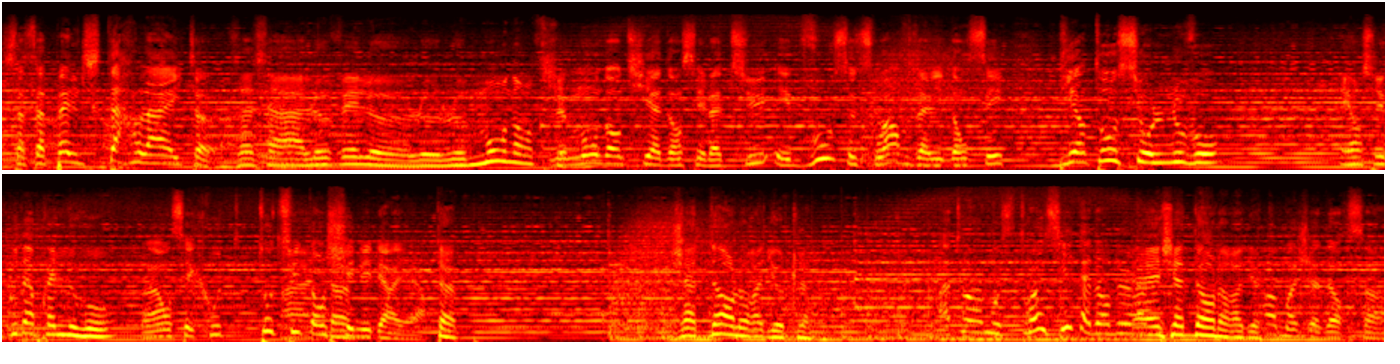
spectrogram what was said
ça s'appelle Starlight. Ça, ça a levé le, le, le monde entier. Le monde entier a dansé là-dessus et vous, ce soir, vous allez danser bientôt sur le nouveau. Et on s'écoute après le nouveau. Ouais, on s'écoute tout de suite Ah, top. enchaîné derrière. Top. J'adore le Radio Club. Ah toi, moi, toi aussi, t'adores le Ouais, j'adore le Radio Club. Ah, moi j'adore ça.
